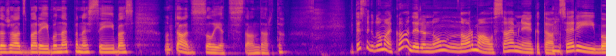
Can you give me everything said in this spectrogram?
dažādas barību nepanesības, nu, tādas lietas standarta. Bet es domāju, kāda ir nu, normāla saimnieka tā cerība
